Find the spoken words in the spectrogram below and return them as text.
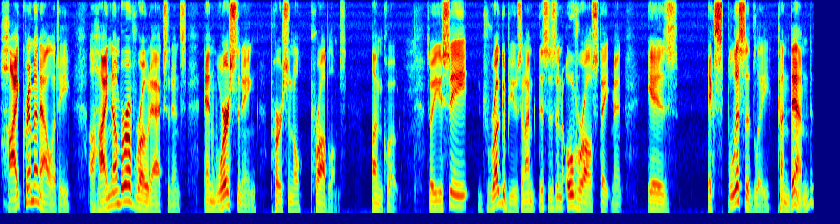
high criminality, a high number of road accidents, and worsening personal problems. Unquote. So you see, drug abuse, and I'm this is an overall statement, is explicitly condemned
